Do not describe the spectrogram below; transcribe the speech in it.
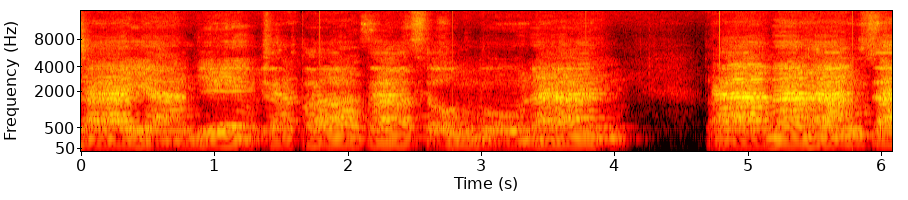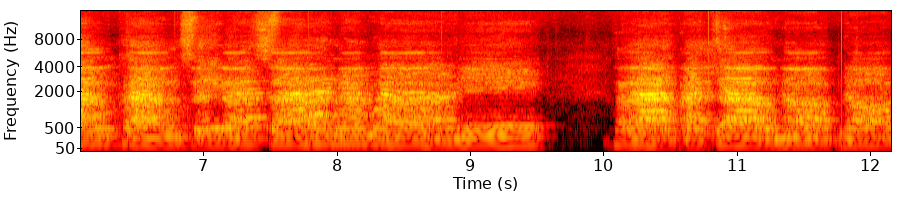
ชาอย่างยิ่งเฉพาะพระสงฆ์หมู่นั้นตามหังสังขังศิรสานามามีข้าพระเจ้านอบน้อม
